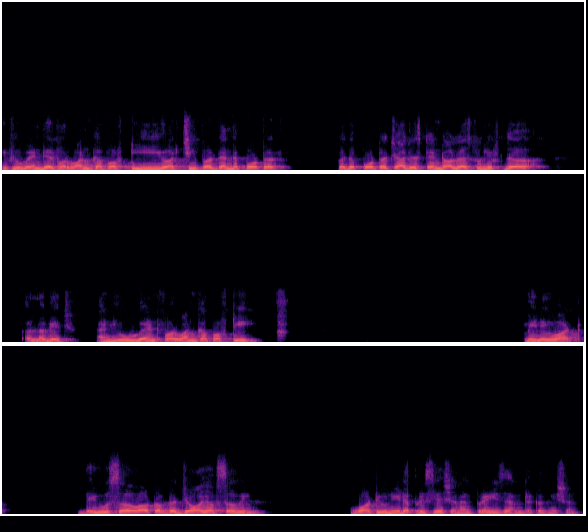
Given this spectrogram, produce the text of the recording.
if you went there for one cup of tea, you are cheaper than the porter. But the porter charges $10 to lift the uh, luggage, and you went for one cup of tea. Meaning what? You serve out of the joy of serving. What you need appreciation and praise and recognition.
